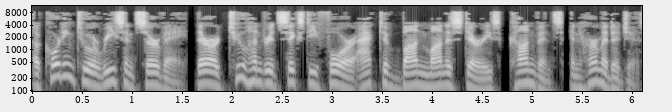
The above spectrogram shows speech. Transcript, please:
According to a recent survey, there are 264 active Bon monasteries, convents, and hermitages.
